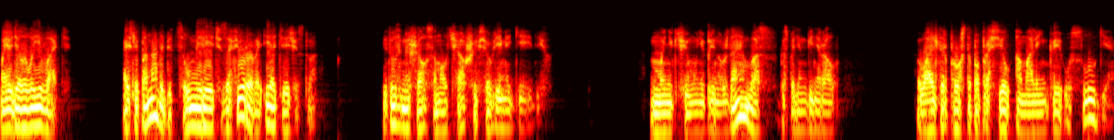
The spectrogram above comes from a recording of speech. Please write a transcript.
Мое дело воевать. А если понадобится, умереть за фюрера и отечество. И тут вмешался молчавший все время Гейдрих. «Мы ни к чему не принуждаем вас, господин генерал. Вальтер просто попросил о маленькой услуге.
